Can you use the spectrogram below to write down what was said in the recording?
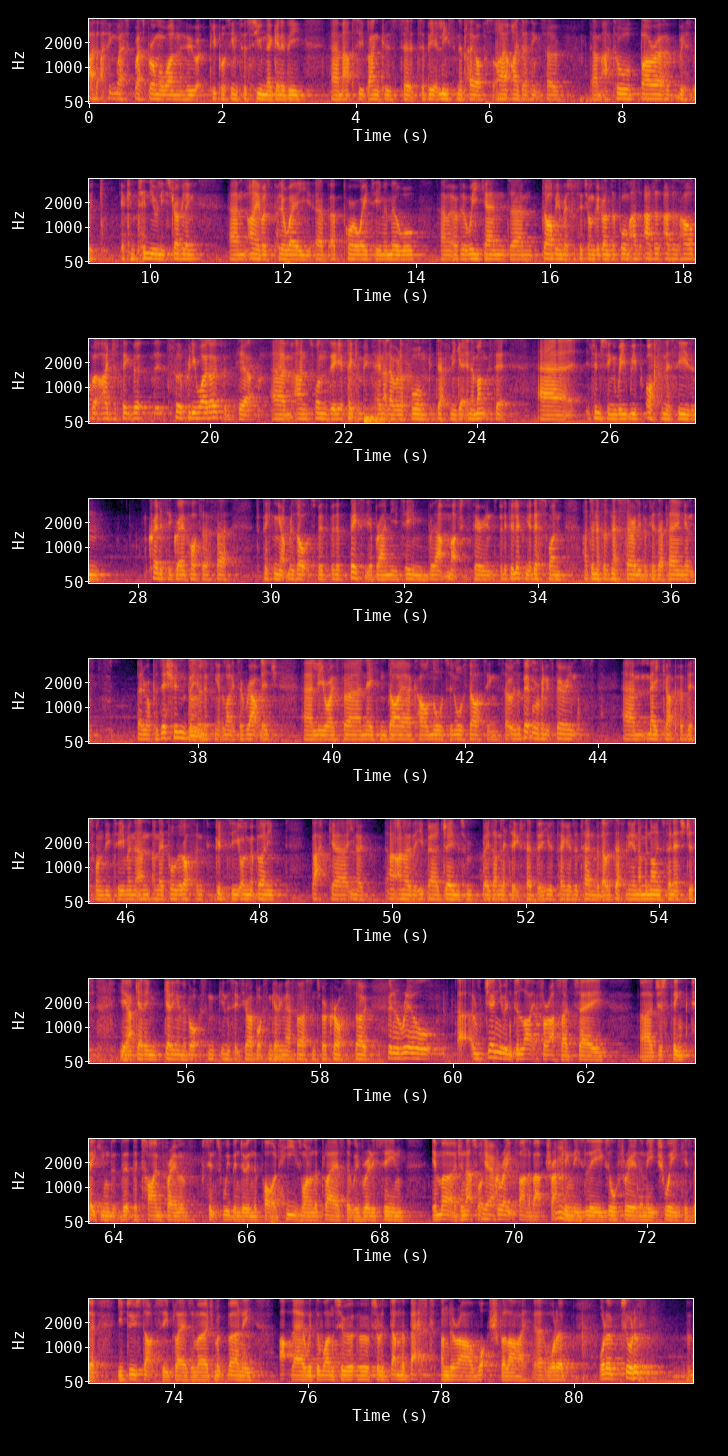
I, I think West West Brom are one who people seem to assume they're going to be um, absolute bankers to, to be at least in the playoffs. I, I don't think so um, at all. Boro have, we, we are continually struggling, um, unable to put away a, a poor away team in Millwall um, over the weekend. Um, Derby and Bristol City on good runs of form as, as, a, as a whole, but I just think that it's still pretty wide open. Yeah. Um, and Swansea, if they can maintain that level of form, could definitely get in amongst it. Uh, it's interesting. We, we've often this season credited Graham Potter for, for picking up results with, with a, basically a brand new team without much experience. But if you're looking at this one, I don't know if it's necessarily because they're playing against better opposition, but Mm. you're looking at the likes of Routledge, uh, Leroy Fer, Nathan Dyer, Kyle Naughton, all starting. So it was a bit more of an experienced um, makeup of this Swansea team, and, and, and they pulled it off. And good to see Ollie McBurnie back. Uh, you know, I I know that he, uh, James from Blades Analytics said that he was playing as a ten, but that was definitely a number nine's finish. Just you Yeah. know, getting getting in the box and in the six yard box and getting there first into a cross. So been a real, uh, genuine delight for us, I'd say. Uh, just think taking the, the, the time frame of since we've been doing the pod, he's one of the players that we've really seen emerge, and that's what's Yeah. great fun about tracking these leagues. All three of them each week is that you do start to see players emerge. McBurnie up there with the ones who, who have sort of done the best under our watchful eye. Uh, what a what a sort of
